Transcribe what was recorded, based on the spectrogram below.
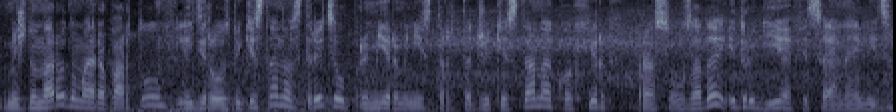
В международном аэропорту лидера Узбекистана встретил премьер-министр Таджикистана Кохир Расулзада и другие официальные лица.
